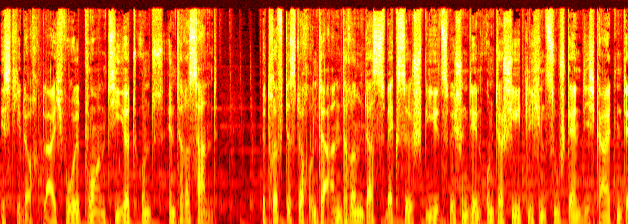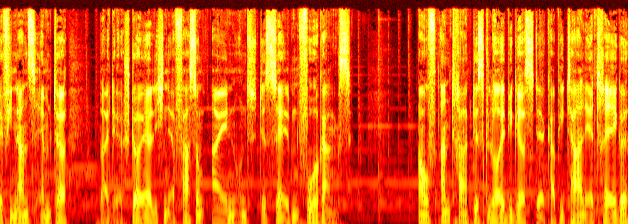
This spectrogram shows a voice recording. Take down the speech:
ist jedoch gleichwohl pointiert und interessant. Betrifft es doch unter anderem das Wechselspiel zwischen den unterschiedlichen Zuständigkeiten der Finanzämter bei der steuerlichen Erfassung ein und desselben Vorgangs. Auf Antrag des Gläubigers der Kapitalerträge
